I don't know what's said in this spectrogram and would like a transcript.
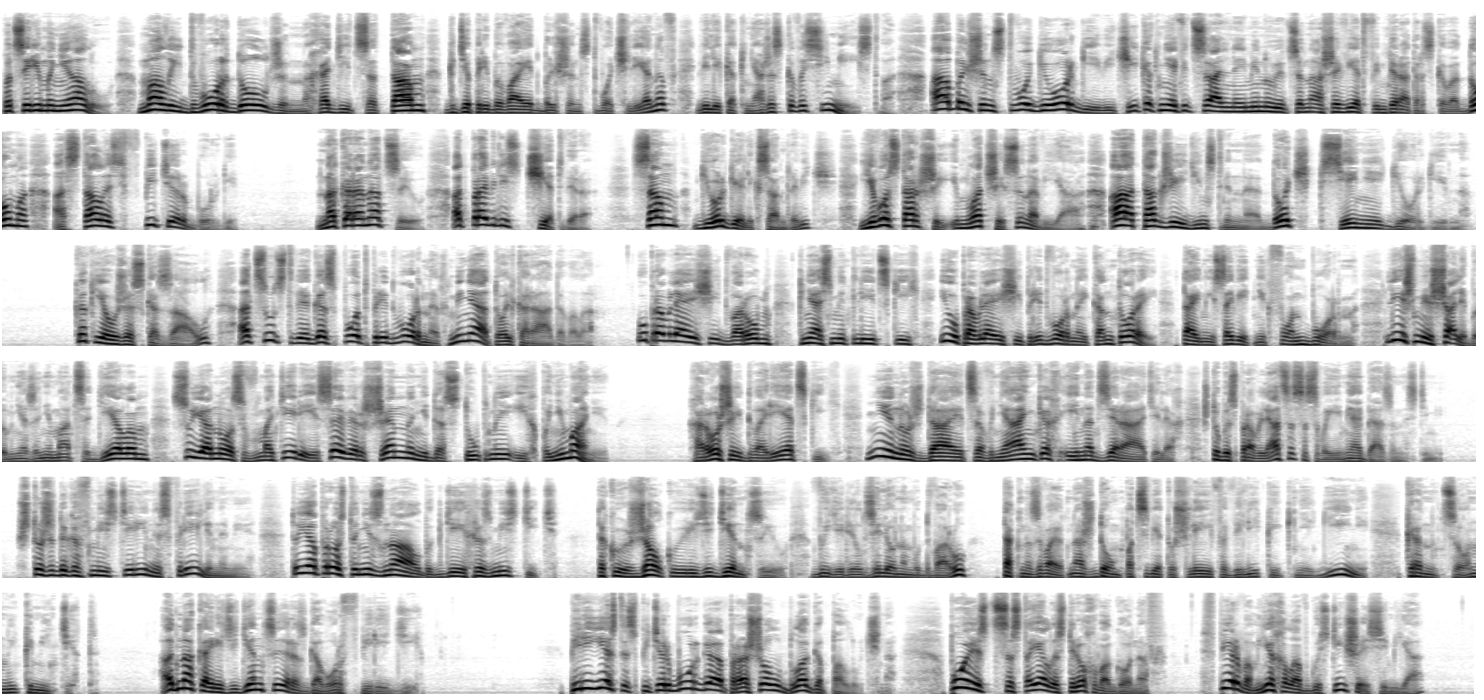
По церемониалу малый двор должен находиться там, где пребывает большинство членов великокняжеского семейства, а большинство Георгиевичей, как неофициально именуется наша ветвь императорского дома, осталось в Петербурге. На коронацию отправились четверо, сам Георгий Александрович, его старший и младший сыновья, а также единственная дочь Ксения Георгиевна. Как я уже сказал, отсутствие господ придворных меня только радовало. Управляющий двором князь Метлицкий и управляющий придворной конторой тайный советник фон Борн лишь мешали бы мне заниматься делом, суя нос в материи, совершенно недоступные их пониманию. Хороший дворецкий не нуждается в няньках и надзирателях, чтобы справляться со своими обязанностями. Что же до гофмейстерины с фрейлинами, то я просто не знал бы, где их разместить такую жалкую резиденцию выделил зеленому двору, так называют наш дом по цвету шлейфа великой княгини, коронационный комитет. Однако о резиденции разговор впереди. Переезд из Петербурга прошел благополучно. Поезд состоял из трех вагонов. В первом ехала августейшая семья,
